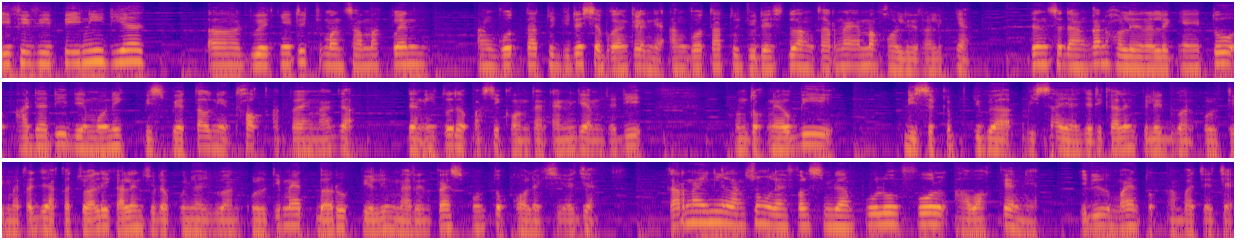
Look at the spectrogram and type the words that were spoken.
Di PvP ini dia uh, duetnya itu cuma sama clan anggota 7 days ya bukan clan ya anggota 7 days doang karena emang holy reliknya dan sedangkan holy reliknya itu ada di demonic beast battle Nidhogg atau yang naga. Dan itu udah pasti konten endgame. Jadi untuk newbie di skip juga bisa ya. Jadi kalian pilih Duan Ultimate aja. Kecuali kalian sudah punya Duan Ultimate baru pilih Marine Fest untuk koleksi aja. Karena ini langsung level 90 full awaken ya. Jadi lumayan untuk nambah cece.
